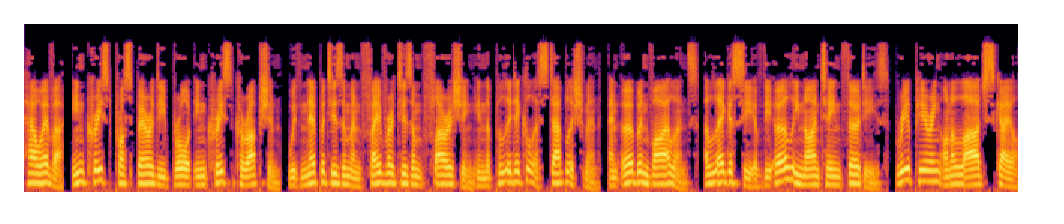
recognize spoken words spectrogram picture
However, increased prosperity brought increased corruption, with nepotism and favoritism flourishing in the political establishment, and urban violence, a legacy of the early 1930s, reappearing on a large scale.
